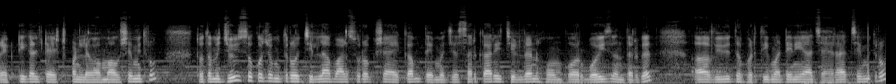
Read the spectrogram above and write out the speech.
પ્રેક્ટિકલ ટેસ્ટ પણ લેવામાં આવશે મિત્રો. તો તમે જોઈ શકો છો મિત્રો, જિલ્લા બાળ સુરક્ષા એકમ તેમજ સરકારી ચિલ્ડ્રન હોમ ફોર બોયઝ અંતર્ગત વિવિધ ભરતી માટેની આ જાહેરાત છે મિત્રો.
